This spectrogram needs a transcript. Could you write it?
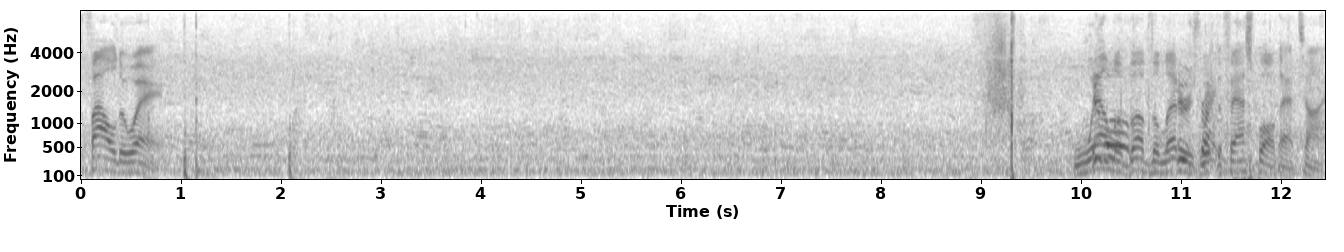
Fouled away. Well above the letters with the fastball that time.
